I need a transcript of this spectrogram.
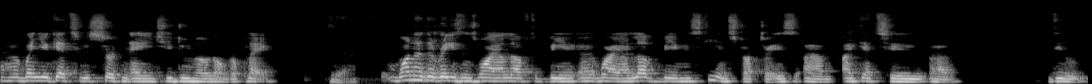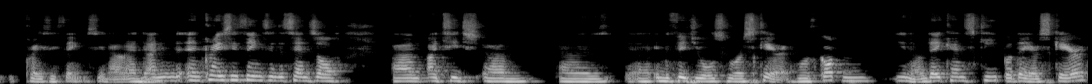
uh, when you get to a certain age, you do no longer play. Yeah. One of the reasons why I love to be, uh, why I love being a ski instructor is um, I get to uh, do crazy things, you know, and, and, and crazy things in the sense of, um, I teach, um, uh, uh, individuals who are scared, who have gotten, you know, they can ski, but they are scared.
